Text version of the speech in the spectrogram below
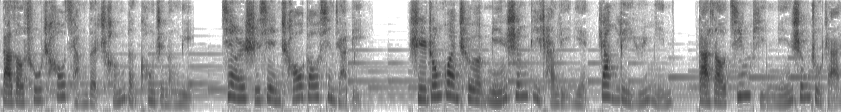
打造出超强的成本控制能力，进而实现超高性价比。始终贯彻民生地产理念，让利于民，打造精品民生住宅。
